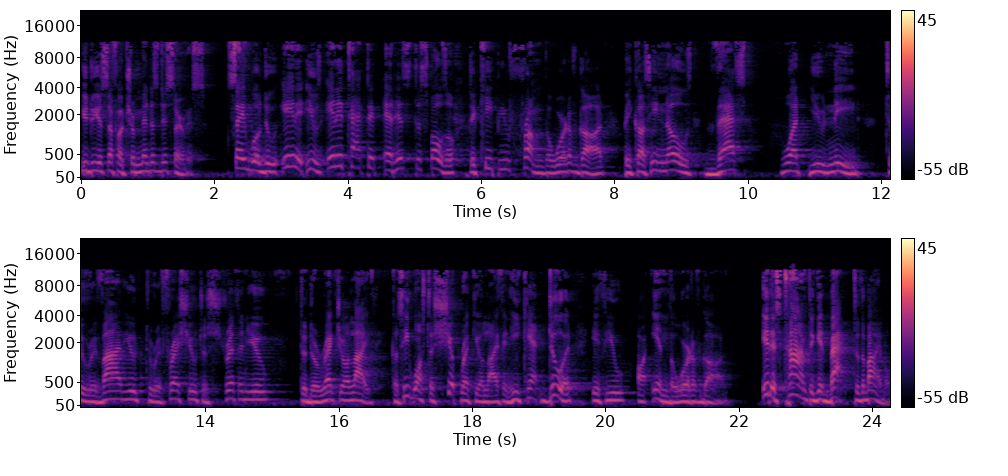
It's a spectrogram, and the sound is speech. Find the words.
you do yourself a tremendous disservice. Satan will do any, use any tactic at his disposal to keep you from the Word of God because he knows that's what you need to revive you, to refresh you, to strengthen you, to direct your life. Because he wants to shipwreck your life and he can't do it if you are in the Word of God. It is time to get back to the Bible.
